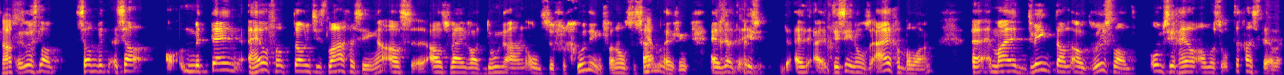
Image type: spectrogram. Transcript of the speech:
Rusland zal, zal meteen heel veel toontjes lager zingen als, als wij wat doen aan onze vergroening van onze samenleving. En dat is, het is in ons eigen belang. Uh, maar het dwingt dan ook Rusland om zich heel anders op te gaan stellen.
